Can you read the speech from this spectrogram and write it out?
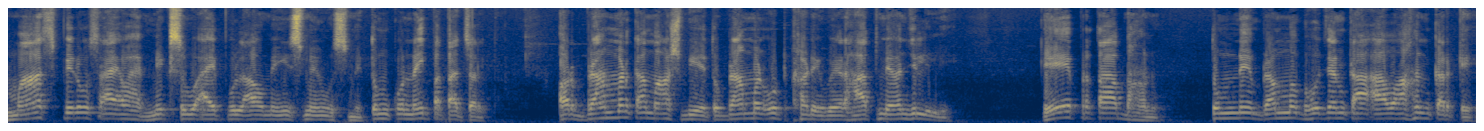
मांस पिरोस आया हुआ है, मिक्स हुआ है पुलाव में, इसमें, उसमें, तुमको नहीं पता चलता। और ब्राह्मण का मांस भी है तो ब्राह्मण उठ खड़े हुए हाथ में अंजलि ली। हे प्रताप भानु, तुमने ब्रह्म भोजन का आवाहन करके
